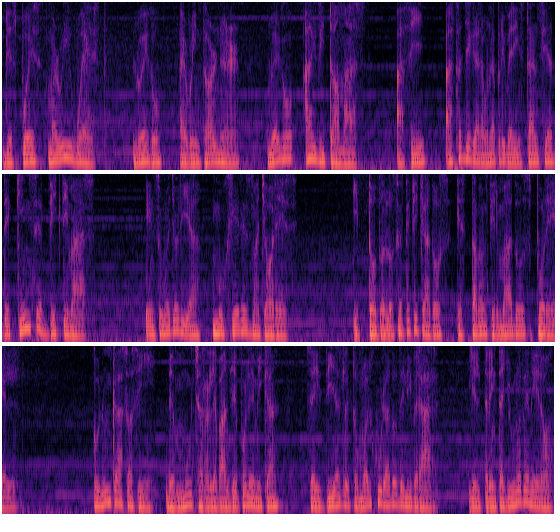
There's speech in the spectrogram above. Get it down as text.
después Marie West, luego Irene Turner, luego Ivy Thomas. Así, hasta llegar a una primera instancia de 15 víctimas, en su mayoría mujeres mayores, y todos los certificados estaban firmados por él. Con un caso así, de mucha relevancia y polémica, seis días le tomó al jurado deliberar, y el 31 de enero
